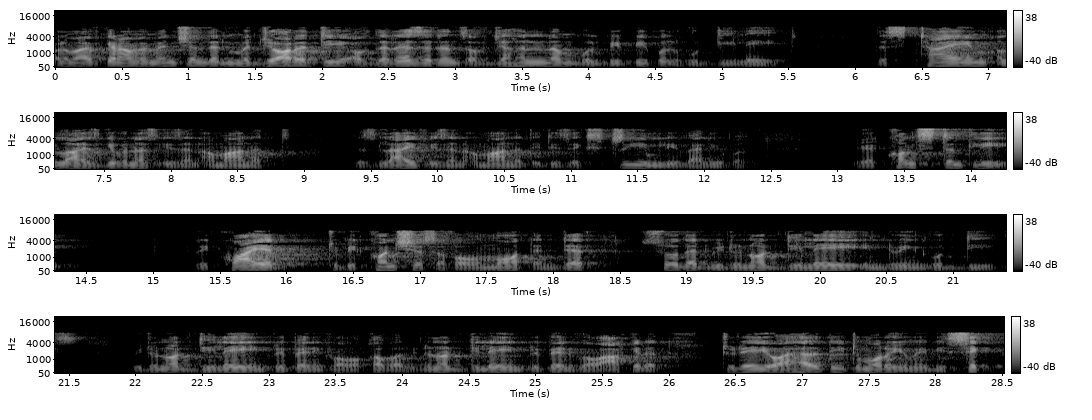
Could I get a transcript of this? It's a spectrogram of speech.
Ulama of kiram have mentioned that majority of the residents of Jahannam will be people who delayed. This time Allah has given us is an amanat. This life is an amanat. It is extremely valuable. We are constantly required to be conscious of our maut and death so that we do not delay in doing good deeds. We do not delay in preparing for our qabr. We do not delay in preparing for our akhirat. Today you are healthy, tomorrow you may be sick.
